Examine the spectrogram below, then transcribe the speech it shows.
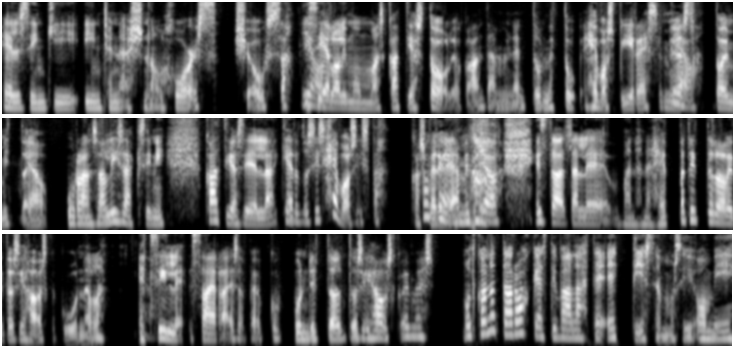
Helsinki International Horse Showssa. Ja Joo. siellä oli muun muassa Katja Stoll, joka on tämmöinen tunnettu hevospiireissä myös Joo. toimittaja uransa lisäksi. Niin Katja siellä kertoi siis hevosista Kasperille Okei, ja joo. Ja sitä tälle vanhana heppatyttönä oli tosi hauska kuunnella. Että sille sairaisopeukku-kundit on tosi hauskoja myös. Mutta kannattaa rohkeasti vaan lähteä etsiä semmoisia omia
